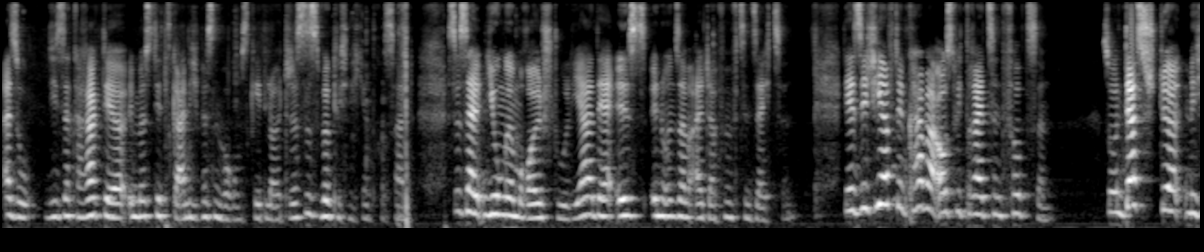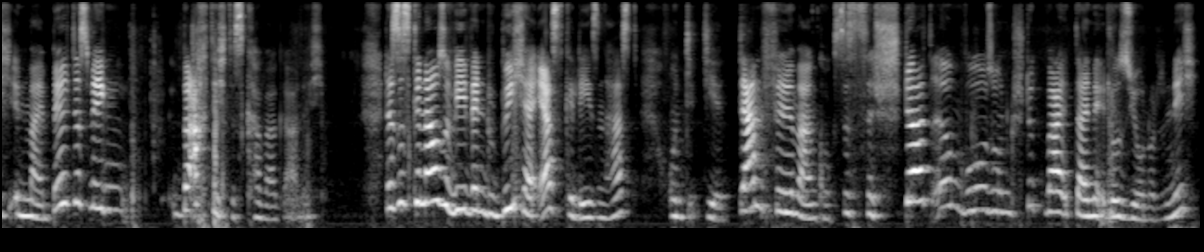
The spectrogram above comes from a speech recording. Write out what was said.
also dieser Charakter, ihr müsst jetzt gar nicht wissen, worum es geht, Leute. Das ist wirklich nicht interessant. Es ist halt ein Junge im Rollstuhl, ja? Der ist in unserem Alter 15, 16. Der sieht hier auf dem Cover aus wie 13, 14. So, und das stört mich in meinem Bild, deswegen beachte ich das Cover gar nicht. Das ist genauso wie wenn du Bücher erst gelesen hast und dir dann Filme anguckst. Das zerstört irgendwo so ein Stück weit deine Illusion, oder nicht?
